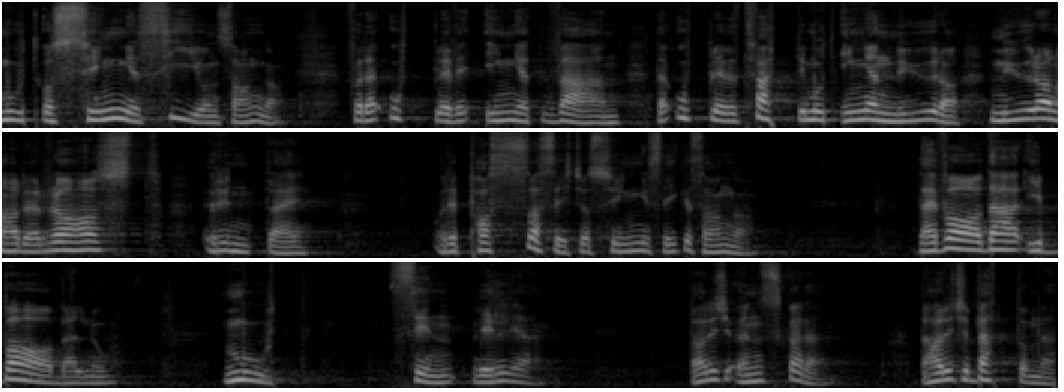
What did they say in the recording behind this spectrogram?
mot å synge Sions sanger for de opplever inget vern. De opplever tvert imot ingen murer. Murene hadde rast rundt dem. Og det passer seg ikke å synge slike sanger. De var der i Babel nå, mot sin vilje. De hadde ikke ønska det. De hadde ikke bedt om det.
